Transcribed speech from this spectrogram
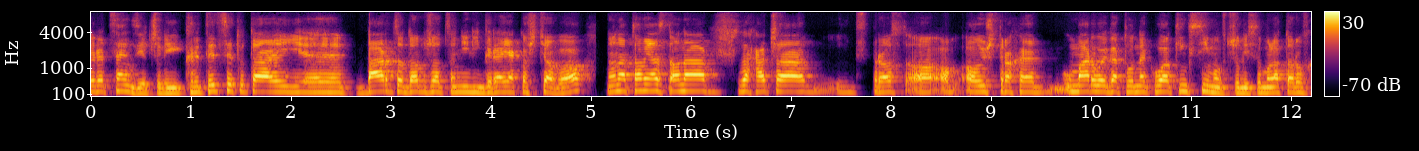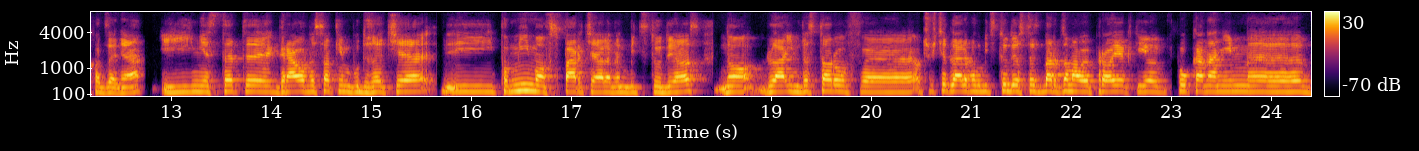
y, recenzje, czyli krytycy tutaj bardzo dobrze ocenili grę jakościowo, no natomiast ona zahacza wprost o, o, o już trochę umarły gatunek walking simów, czyli symulatorów chodzenia. I niestety gra o wysokim budżecie i pomimo wsparcia Eleven Beat Studios, no dla inwestorów, e, oczywiście dla Eleven Beat Studios to jest bardzo mały projekt i spółka na nim e,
